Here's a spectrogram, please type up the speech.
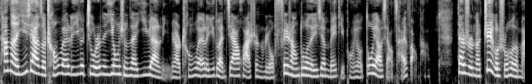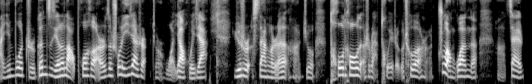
他呢一下子成为了一个救人的英雄，在医院里面成为了一段佳话，甚至有非常多的一些媒体朋友都要想采访他。但是呢，这个时候的马音波只跟自己的老婆和儿子说了一件事，就是我要回家。于是三个人哈就偷偷的，是吧，推着个车，壮观的啊，在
